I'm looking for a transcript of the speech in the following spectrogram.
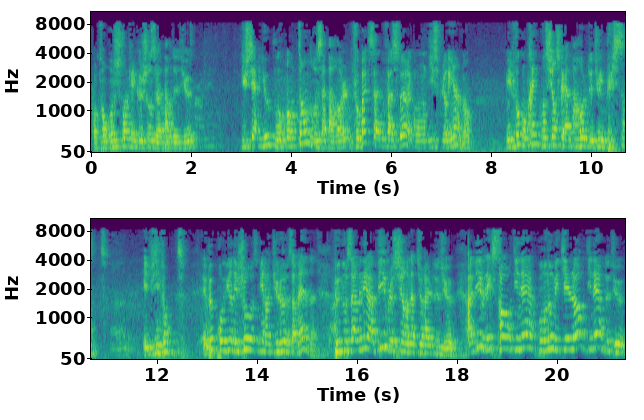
quand on reçoit quelque chose de la part de Dieu, du sérieux pour entendre sa parole. Il ne faut pas que ça nous fasse peur et qu'on ne dise plus rien, non. Mais il faut qu'on prenne conscience que la parole de Dieu est puissante et vivante. Elle peut produire des choses miraculeuses, amen. Peut nous amener à vivre le surnaturel de Dieu, à vivre l'extraordinaire pour nous, mais qui est l'ordinaire de Dieu.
